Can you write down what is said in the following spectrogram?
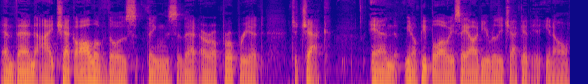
And then I check all of those things that are appropriate to check. And you know, people always say, "Oh, do you really check it?" You know,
